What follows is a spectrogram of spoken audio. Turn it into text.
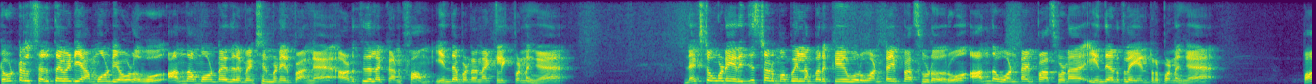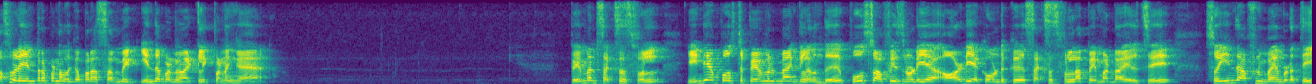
டோட்டல் செலுத்த வேண்டிய அமௌண்ட் எவ்வளவோ அந்த அமௌண்ட்டை இதில் மென்ஷன் பண்ணியிருப்பாங்க அடுத்து இதில் கன்ஃபார்ம் இந்த பட்டனை கிளிக் பண்ணுங்கள் நெக்ஸ்ட் உங்களுடைய ரிஜிஸ்டர்ட் மொபைல் நம்பருக்கு ஒரு ஒன் டைம் பாஸ்வேர்டு வரும். அந்த ஒன் டைம் பாஸ்வேர்டை இந்த இடத்துல என்டர் பண்ணுங்கள் பாஸ்வேர்டை என்டர் பண்ணதுக்கப்புறம் சப்மிட் இந்த பட்டனை கிளிக் பண்ணுங்கள் payment successful India post payment பேங்க்ல இருந்து போஸ்ட் ஆஃபீஸினுடைய ஆர்டி அக்கௌண்ட்டுக்கு சக்ஸஸ்ஃபுல்லாக பேமெண்ட் ஆயிடுச்சு ஸோ இந்த ஆப்ஷன் பயன்படுத்தி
